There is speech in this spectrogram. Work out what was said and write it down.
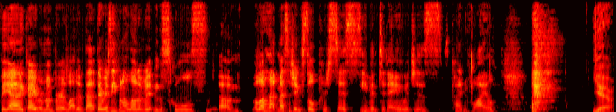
but yeah, like I remember a lot of that. There was even a lot of it in the schools. Um, a lot of that messaging still persists even today, which is kind of wild. yeah,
